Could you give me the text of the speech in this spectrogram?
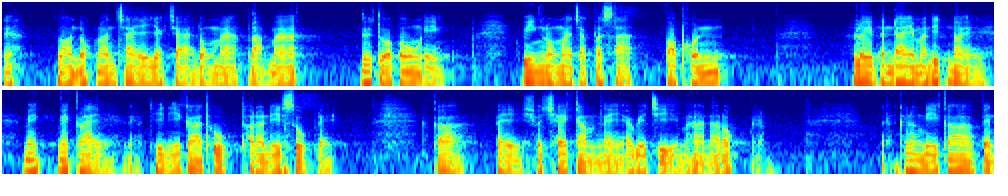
เนี่ยร้อนอกร้อนใจอยากจะลงมาปราบม้า ด้วยตัวพระองค์เอง วิ่งลงมาจากปราสาทพอพ้น เลยบันไดมานิดหน่อยไม่ไม่ไกล ทีนี้ก็ถูกธรณีสูบเลย ก็ ไปชดใช้กรรมในอเวจีมหานรกนะเรื่องนี้ก็เป็น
